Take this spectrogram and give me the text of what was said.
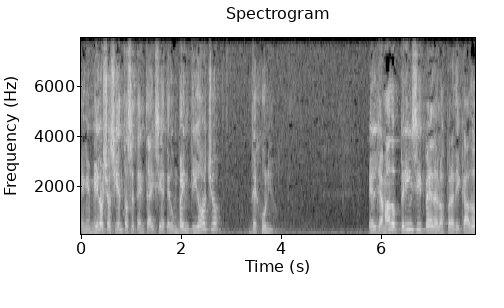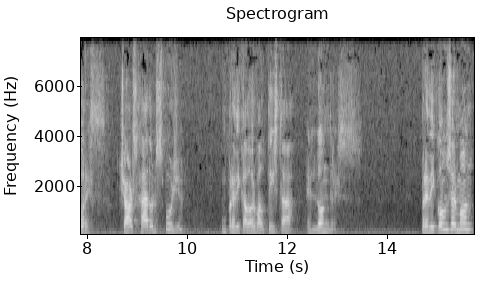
en el 1877, un 28 de junio, el llamado príncipe de los predicadores, Charles Haddon Spurgeon, un predicador bautista en Londres, predicó un sermón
